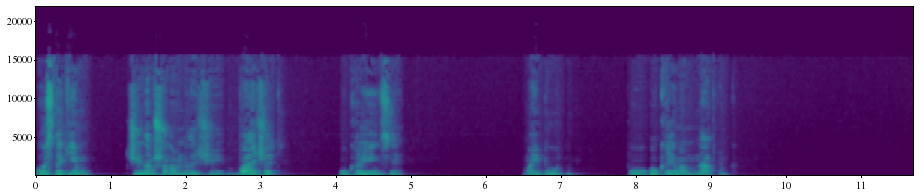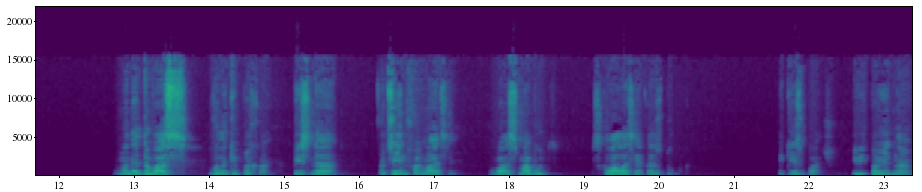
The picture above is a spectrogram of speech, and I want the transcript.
Ось таким чином, шановні глядачі, бачать українці майбутнє по окремим напрямкам. У мене до вас велике прохання. Після цієї інформації у вас, мабуть, склалася якась думка, якісь бачення. І відповідно,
